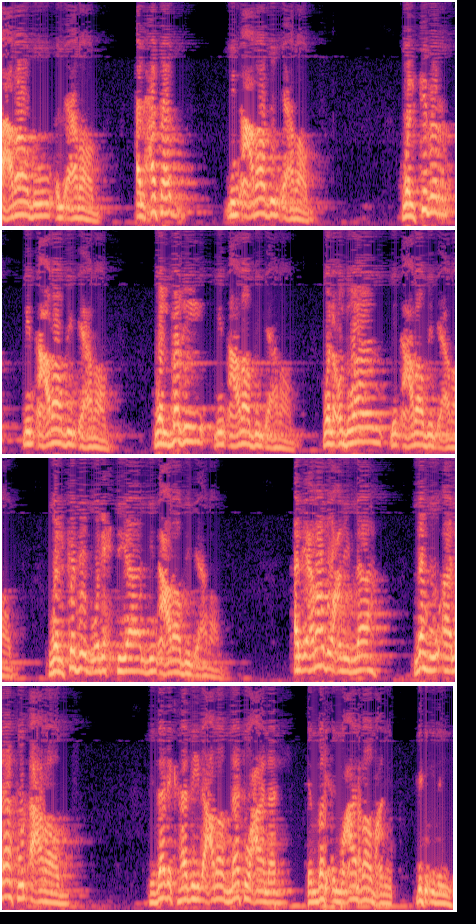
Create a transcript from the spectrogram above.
أعراض الإعراض. الحسد من أعراض الإعراض. والكبر من أعراض الإعراض. والبغي من أعراض الإعراض. والعدوان من أعراض الإعراض. والكذب والاحتيال من أعراض الإعراض. الإعراض عن الله له آلاف الأعراض. لذلك هذه الأعراض لا تعالج. ينبغي أن يعالج عن إليه.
